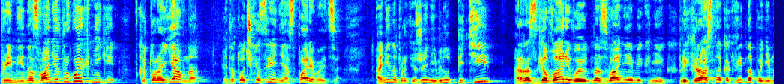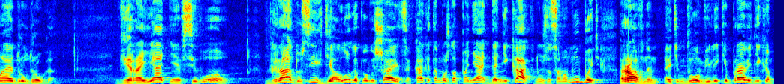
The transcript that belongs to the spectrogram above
прими название другой книги, в которой явно эта точка зрения оспаривается они на протяжении минут пяти разговаривают названиями книг, прекрасно, как видно, понимают друг друга. Вероятнее всего, градус их диалога повышается. Как это можно понять? Да никак. Нужно самому быть равным этим двум великим праведникам,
